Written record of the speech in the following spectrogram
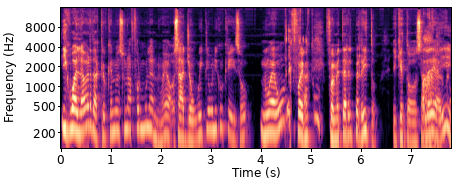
Igual, la verdad, creo que no es una fórmula nueva. O sea, John Wick lo único que hizo nuevo fue, fue meter el perrito y que todo sale de Ah, ahí.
